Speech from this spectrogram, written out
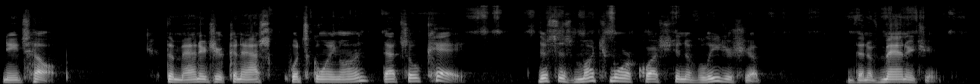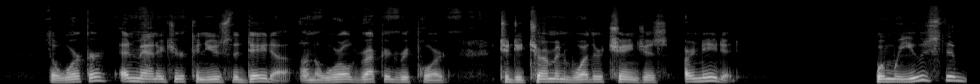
needs help. The manager can ask what's going on. That's okay. This is much more a question of leadership than of managing. The worker and manager can use the data on the World Record Report to determine whether changes are needed. When we use the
